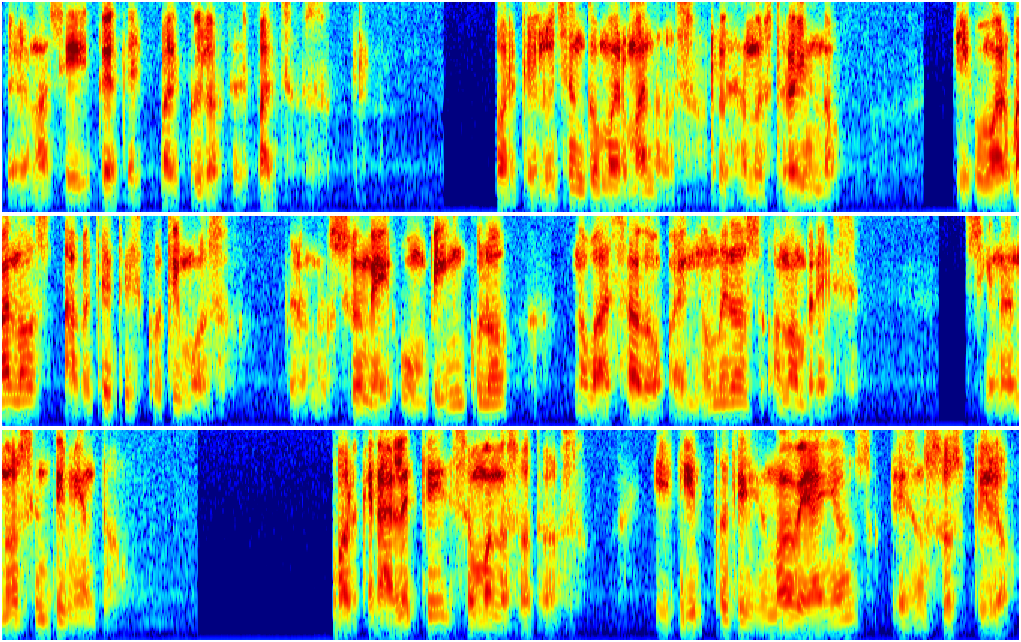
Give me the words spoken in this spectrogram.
pero no así desde el palco y los despachos. Porque luchan como hermanos, rezando nuestro himno. Y como hermanos a veces discutimos, pero nos une un vínculo no basado en números o nombres, sino en un sentimiento porque la Atleti somos nosotros y 119 años es un suspiro.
